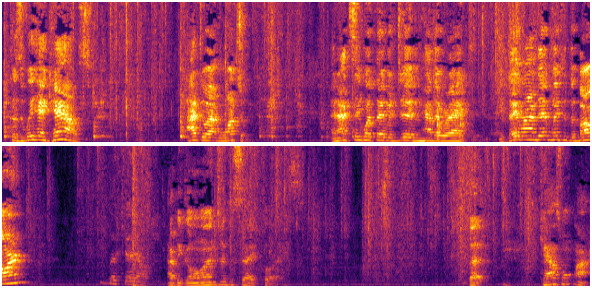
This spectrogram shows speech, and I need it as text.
Because if we had cows, I'd go out and watch them. And I'd see what they were doing and how they were acting. If they lined up and went to the barn, Look. I'd be going to the safe place. But cows won't lie.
